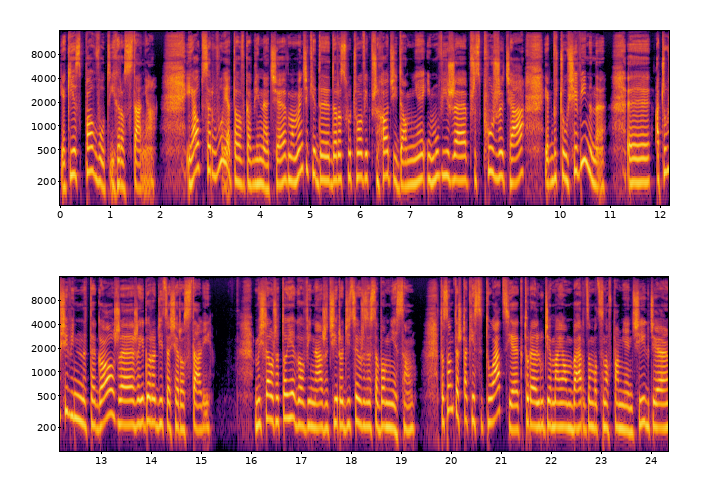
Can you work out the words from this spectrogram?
jaki jest powód ich rozstania. Ja obserwuję to w gabinecie w momencie, kiedy dorosły człowiek przychodzi do mnie i mówi, że przez pół życia jakby czuł się winny. Yy, a czuł się winny tego, że, że jego rodzice się rozstali. Myślał, że to jego wina, że ci rodzice już ze sobą nie są. To są też takie sytuacje, które ludzie mają bardzo mocno w pamięci, gdzie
